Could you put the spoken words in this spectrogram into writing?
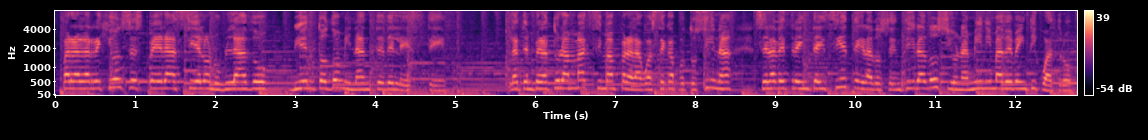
Para la región se espera cielo nublado, viento dominante del este. La temperatura máxima para la Huasteca Potosina será de 37 grados centígrados y una mínima de 24.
